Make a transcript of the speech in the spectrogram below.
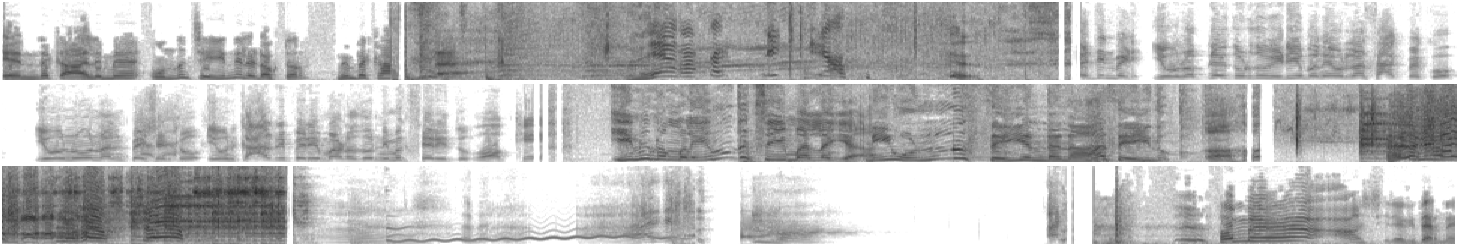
എന്റെ കാലുമേ ഒന്നും ചെയ്യുന്നില്ല ഡോക്ടർ. നിന്റെ കാ ಇವನೊಬ್ನೇ ದುಡ್ದು ಇಡೀ ಮನೆಯವ್ರನ್ನ ಸಾಕ್ಬೇಕು ಇವನು ನನ್ ಪೇಷಂಟು ಇವನ್ ಕಾಲ್ ರಿಪೇರಿ ಮಾಡೋದು ನಿಮಗ್ ಸೇರಿದ್ದು ഇനി നമ്മൾ എന്ത് ചെയ്യുമല്ലയ്യ നീ ഒന്നും ചെയ്യണ്ട നാ ചെയ്തു അമ്മേ ആ, ശരിയാക്കി തരണേ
